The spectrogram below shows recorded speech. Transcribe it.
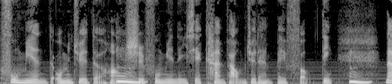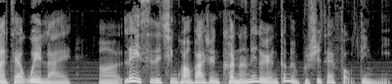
负面的，嗯、我们觉得哈、嗯、是负面的一些看法，我们觉得很被否定。嗯，那在未来，呃，类似的情况发生，可能那个人根本不是在否定你，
